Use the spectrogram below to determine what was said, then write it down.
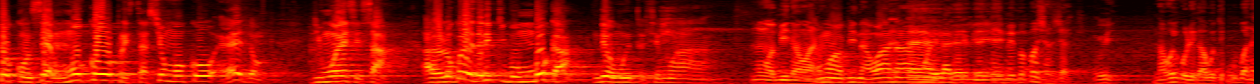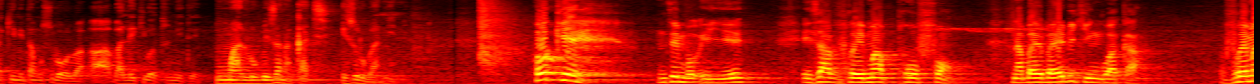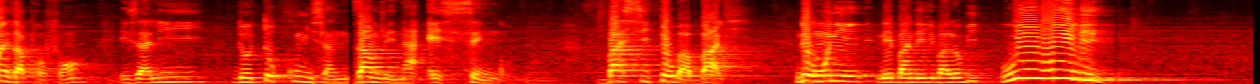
to concert moko prestation moko eh, donc du moins c'est ça. Alors lokola ezali kibomboka nde omoni tosie mwa bina wana. Mwa Eh, eh, eh, elateli mais papa jean jacques oui. nakoki koleka bote mpo bana kini ntango mosusu bakoloba ah baleki batuni te. Maloba eza na kati ezoloba nini? Ok nzembo eye eza vraiment profond. Na baye bayebi kingwaka vraiment eza profond ezali do tokumisa nzambe na esengo. Basi to babali. Nde omoni na ebandeli balobi wiwili.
